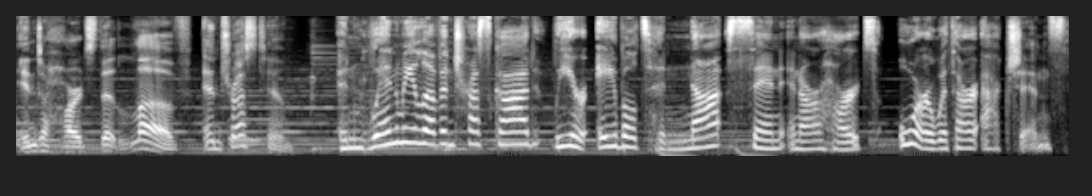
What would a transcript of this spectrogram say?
into hearts that love and trust Him. And when we love and trust God, we are able to not sin in our hearts or with our actions.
